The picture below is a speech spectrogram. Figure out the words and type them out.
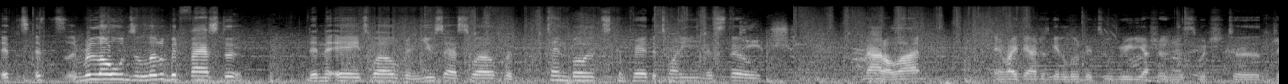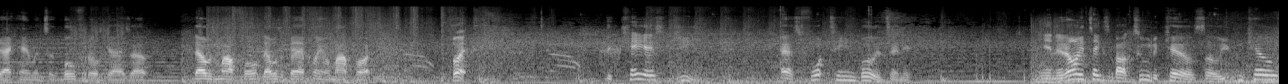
It's, it's it reloads a little bit faster than the AA-12 and USAS 12, but 10 bullets compared to 20, that's still not a lot. And right there, I just get a little bit too greedy. I should have just switched to the jackhammer and took both of those guys out. That was my fault. That was a bad play on my part. But the KSG has 14 bullets in it. And it only takes about two to kill. So you can kill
